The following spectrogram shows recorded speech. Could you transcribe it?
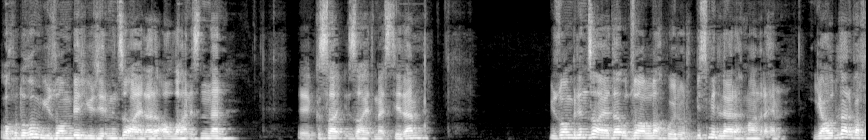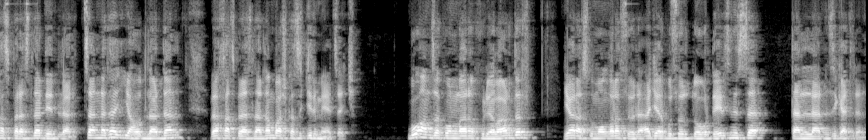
Oxuduğum 111-120-ci ayələri Allahın izindən qısa izah etmək istəyirəm. 111-ci ayədə Uca Allah buyurur: Bismillahirrahmanirrahim. Yahudilər və xaçpərəstlər dedilər: Cənnətə yahudilərdən və xaçpərəstlərdən başqası girməyəcək. Bu ancaq onların xülyalarıdır. Ya Rasulum onlara söylə, əgər bu sözü doğru deyirsinizsə, dəlillərinizi gətirin.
